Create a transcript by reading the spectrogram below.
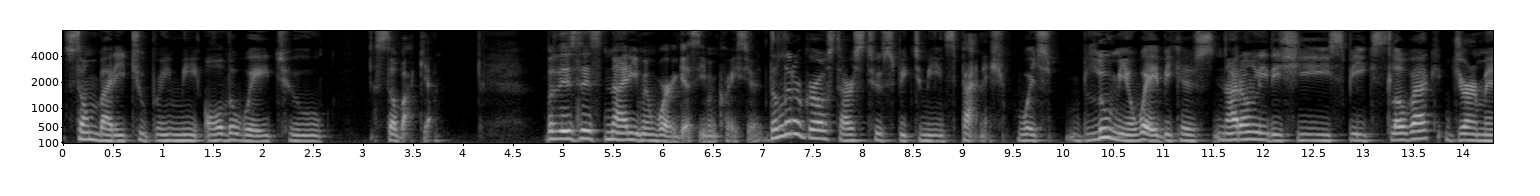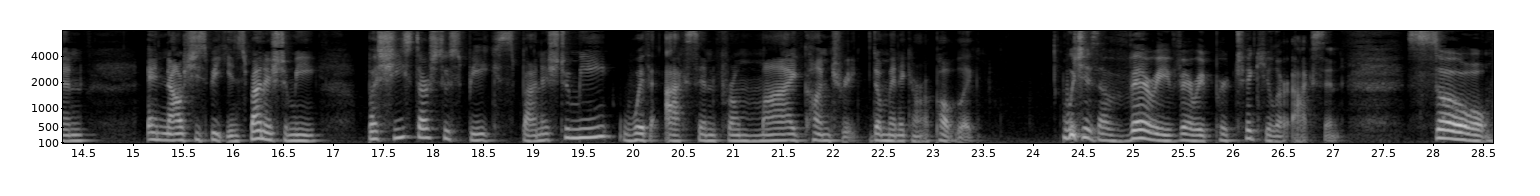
somebody to bring me all the way to Slovakia. But this is not even where it gets even crazier. The little girl starts to speak to me in Spanish, which blew me away because not only did she speak Slovak, German, and now she's speaking Spanish to me, but she starts to speak Spanish to me with accent from my country, Dominican Republic which is a very, very particular accent. So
